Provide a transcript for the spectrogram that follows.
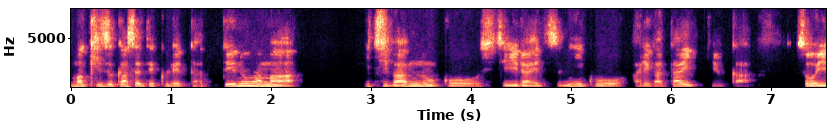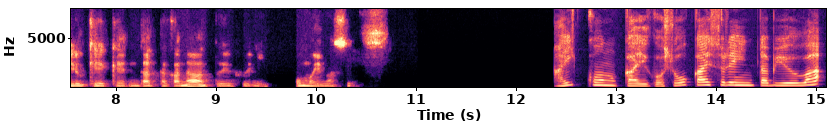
まあ気づかせてくれたっていうのが、まあ、一番の、こう、シティライツに、こう、ありがたいっていうか、そういう経験だったかなというふうに思います。はい、今回ご紹介するインタビューは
